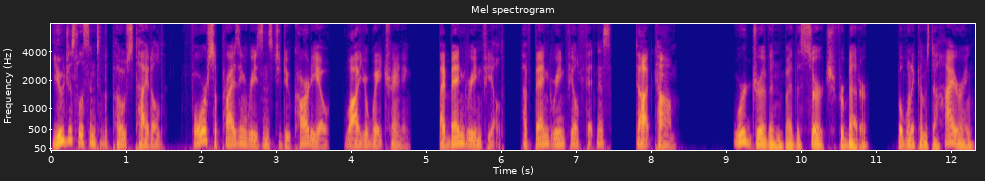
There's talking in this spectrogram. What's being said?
You just listened to the post titled Four Surprising Reasons to Do Cardio While You're Weight Training by Ben Greenfield of bengreenfieldfitness.com. We're driven by the search for better. But when it comes to hiring,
